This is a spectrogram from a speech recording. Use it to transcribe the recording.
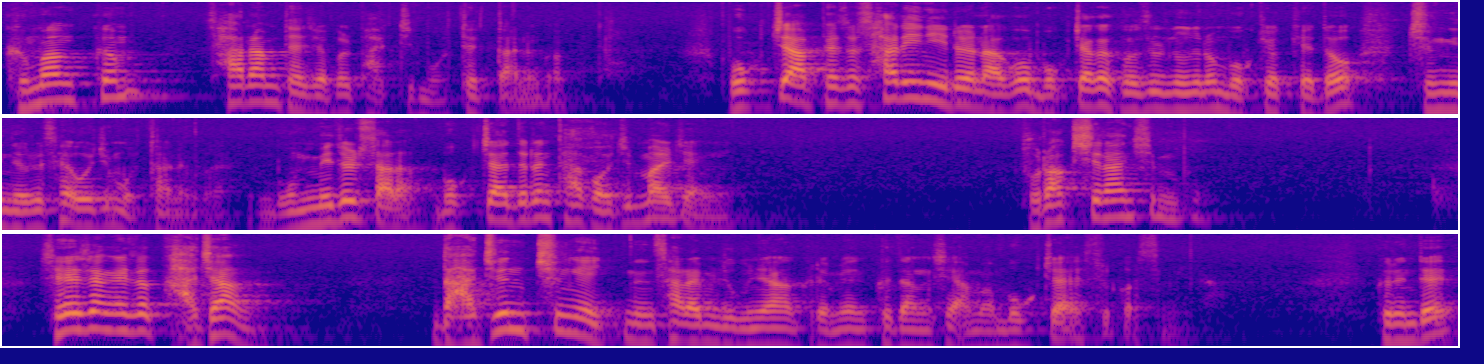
그만큼 사람 대접을 받지 못했다는 겁니다. 목자 앞에서 살인이 일어나고 목자가 그것을 눈으로 목격해도 증인으로 세우지 못하는 거예요. 못 믿을 사람, 목자들은 다 거짓말쟁이. 불확실한 신분. 세상에서 가장 낮은 층에 있는 사람이 누구냐 그러면 그 당시 아마 목자였을 것입니다. 그런데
